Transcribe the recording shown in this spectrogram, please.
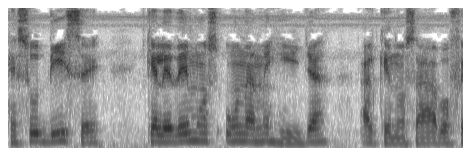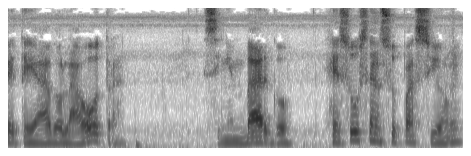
Jesús dice que le demos una mejilla al que nos ha abofeteado la otra. Sin embargo, Jesús en su pasión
